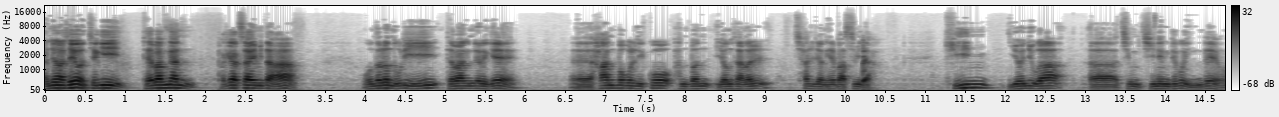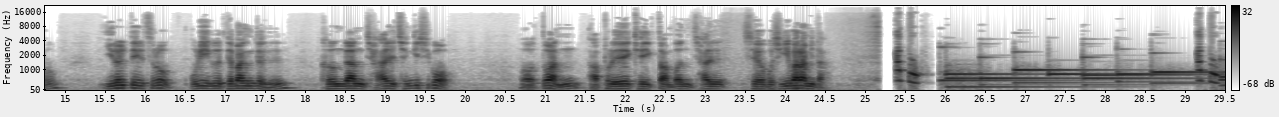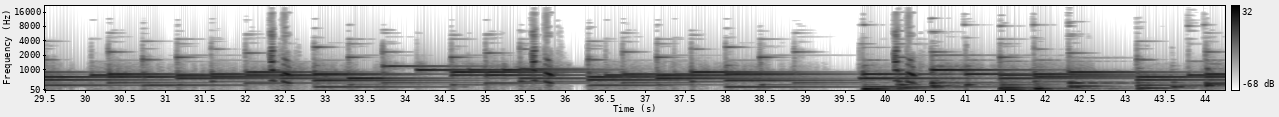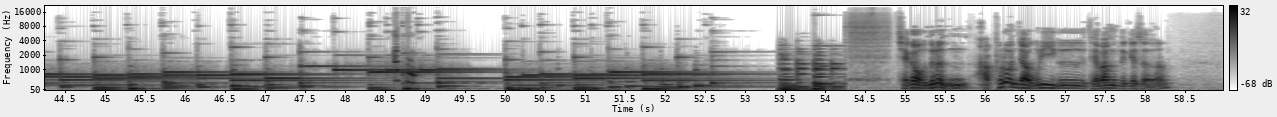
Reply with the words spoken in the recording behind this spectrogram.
안녕하세요. 저기 대박난 박약사입니다. 오늘은 우리 대박님들에게 에, 한복을 입고 한번 영상을 촬영해 봤습니다. 긴 연휴가 아, 지금 진행되고 있는데요. 이럴 때일수록 우리 그 대박님들 건강 잘 챙기시고 어, 또한 앞으로의 계획도 한번 잘 세워보시기 바랍니다. 제가 오늘은 앞으로 이제 우리 그 대방들께서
